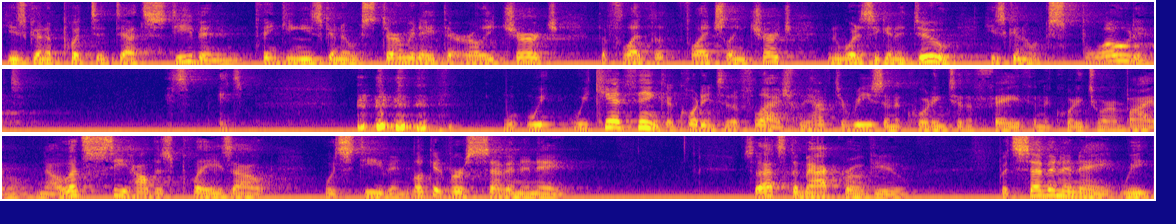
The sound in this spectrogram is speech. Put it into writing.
He's going to put to death Stephen, thinking he's going to exterminate the early church, the fledgling church. And what is he going to do? He's going to explode it. We, we can't think according to the flesh. We have to reason according to the faith and according to our Bible. Now, let's see how this plays out with Stephen. Look at verse 7 and 8. So that's the macro view. But 7 and 8, we,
